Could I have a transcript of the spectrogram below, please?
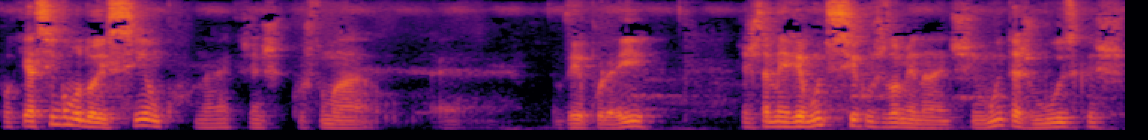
Porque assim como o 2-5, né, que a gente costuma é, ver por aí, a gente também vê muitos ciclos dominantes. Em muitas músicas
